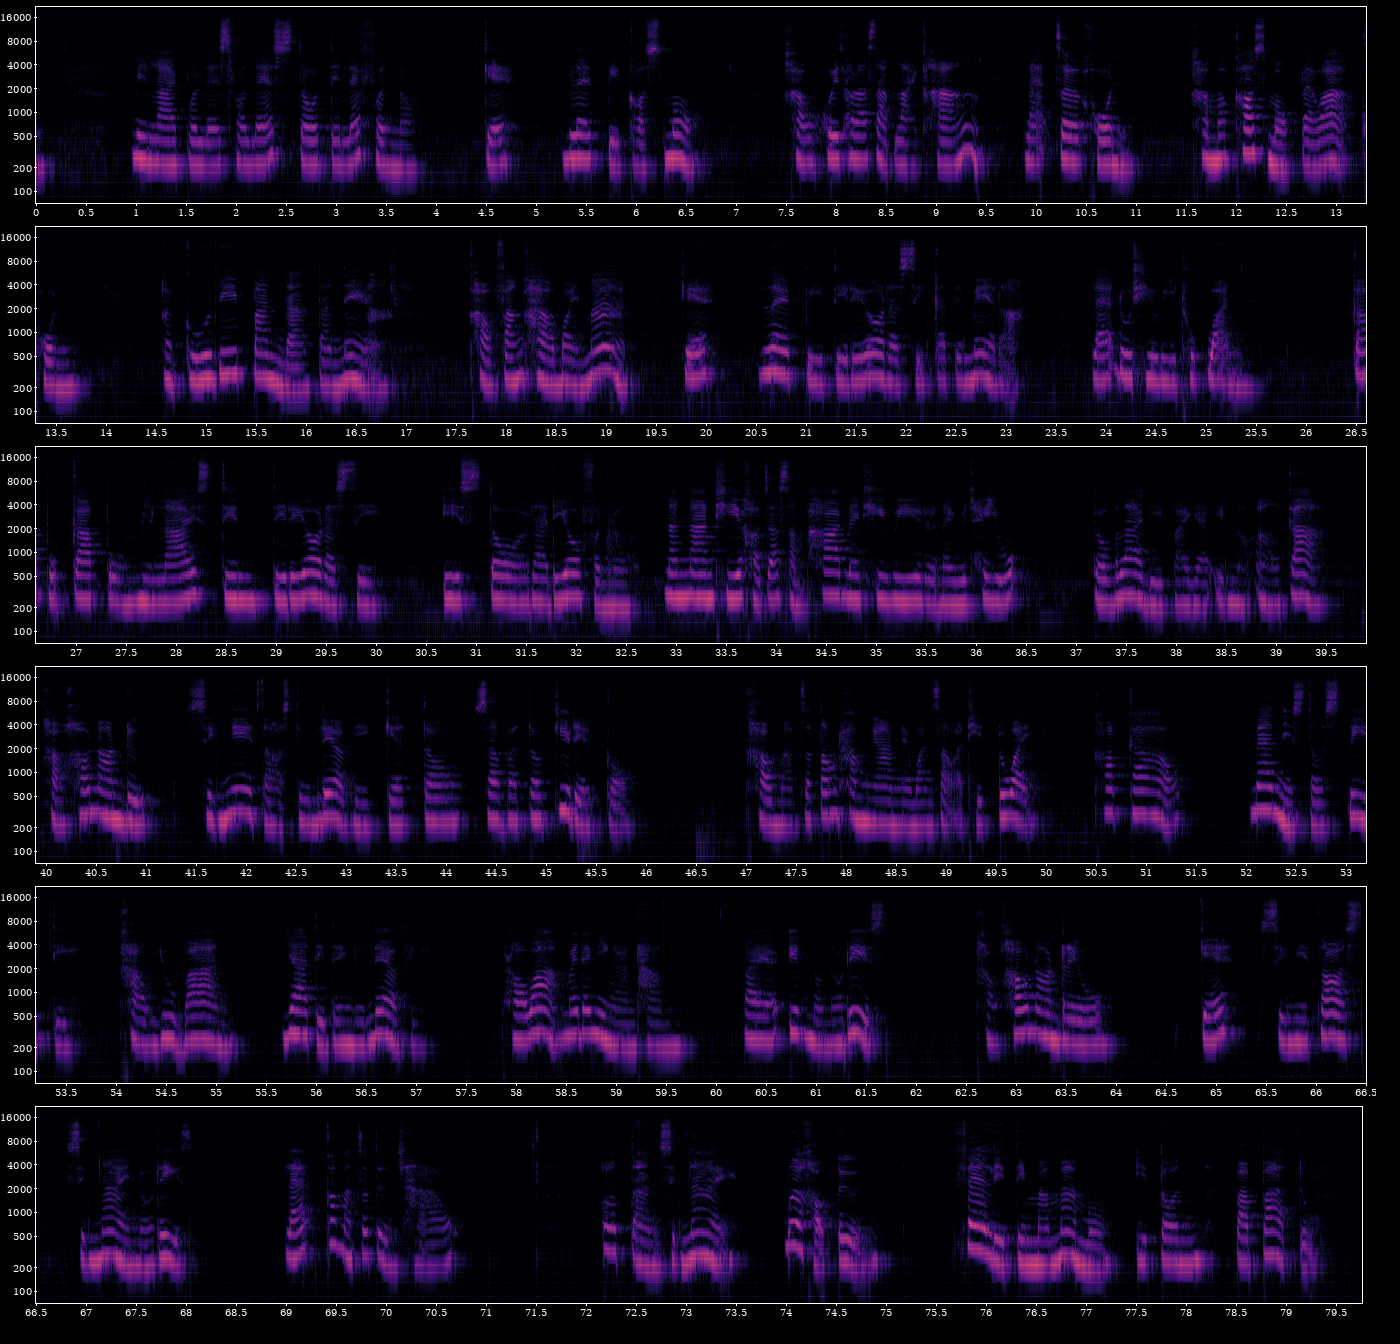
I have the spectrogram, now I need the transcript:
มิลายโปเลสโฟเลสโตเตเลฟโนเกเบลปิคอสโม เขาคุยโทรศัพท์หลายครั้ง และเจอคนคำว่า cosmo แปลว่าคน a g u v i panda t a n e a เขาฟังข่าวบ่อยมาก เกเลปีติริโอราสิกาเตเมรา และดูทีวีทุกวันกาปุกาปูมิไลสตินติริโอราสิอิสโตราดิโอฟโนนานๆทีเขาจะสัมภาษณ์ในทีวีหรือในวิทยุโตวลาดีปายาอิมโนอัลกาเขาเข้านอนดึกซิกนี่ตอสดูเลียวิเกโตซาวาโตกิเรโกเขามักจะต้องทำงานในวันเสาร์อาทิตย์ด้วย ข้อ 9 แม่นิสโตสปีติ เขาอยู่บ้านญาติดเดงดูเลียวิเพราะว่าไม่ได้มีงานทำไปอิบโนโนริสเขาเข้านอนเร็วเกซินิทอสซิมไนโนริสและก็มักจะตื่นเช้า โอตันสิบนายเมื่อเขาตื่นเฟลิติมามาโมอีตนปาปาตุ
